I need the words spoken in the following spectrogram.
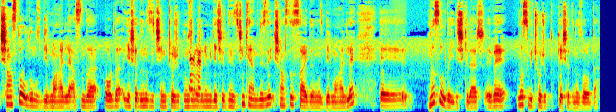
şanslı olduğunuz bir mahalle aslında orada yaşadığınız için, çocukluğunuzun evet. dönemi geçirdiğiniz için kendinizi şanslı saydığınız bir mahalle. Ee, nasıldı ilişkiler ve nasıl bir çocukluk yaşadınız orada?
